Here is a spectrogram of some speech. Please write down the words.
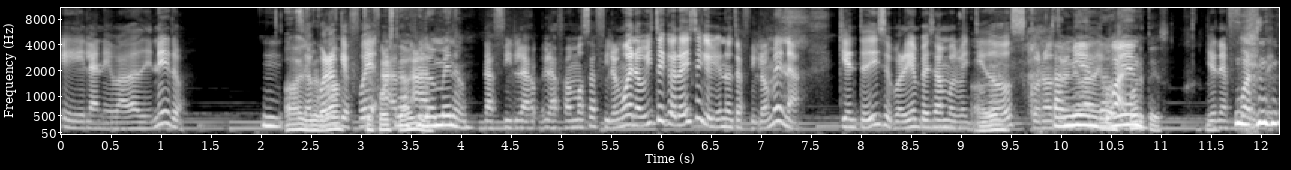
eh, la nevada de enero. mm. Ah, ¿Se es acuerdan verdad, que fue este a- a-. Filomena. La, famosa Filomena. Bueno, viste que ahora dicen que viene otra Filomena. ¿Quién te dice? Por ahí empezamos el 22 con otra También, nevada igual. fuertes. Viene fuerte.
